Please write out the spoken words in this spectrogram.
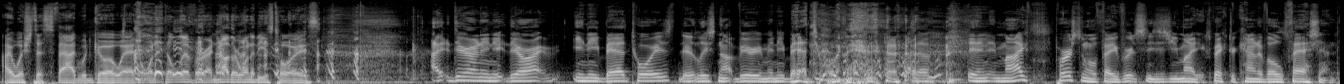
I wish this fad would go away. I don't want to deliver another one of these toys. I, there aren't any. There aren't any bad toys. There are at least not very many bad toys. so, and, my personal favorites, as you might expect, are kind of old-fashioned.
